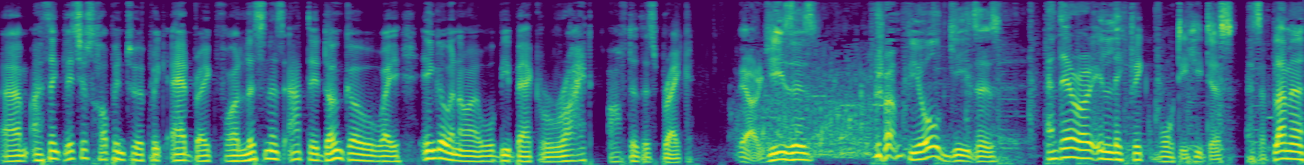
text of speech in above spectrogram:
Um, I think let's just hop into a quick ad break for our listeners out there. Don't go away. Ingo and I will be back right after this break. There are geezers, grumpy old geezers, and there are electric water heaters. As a plumber,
